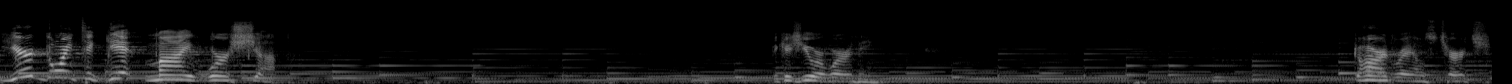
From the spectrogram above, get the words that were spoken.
you're going to get my worship. because you are worthy. Guardrails, church.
